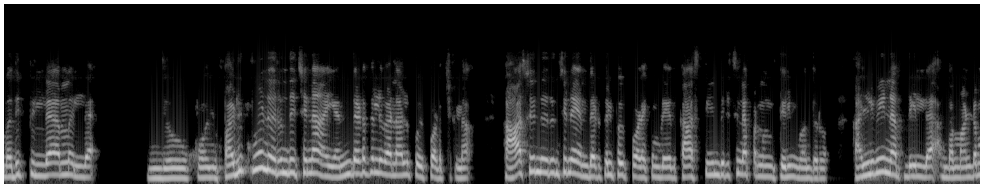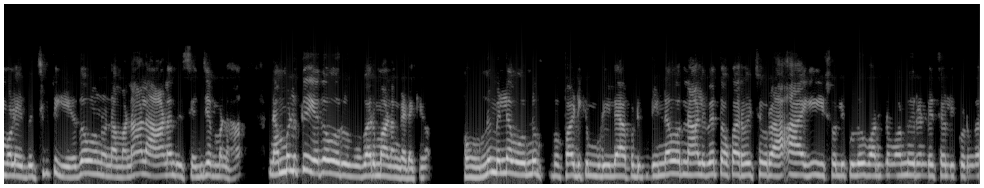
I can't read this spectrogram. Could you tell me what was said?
மதிப்பு இல்லாம இல்ல. கொஞ்சம் படிப்புன்னு இருந்துச்சுன்னா எந்த இடத்துல வேணாலும் போய் புடைச்சுக்கலாம். காசுன்னு இருந்துச்சுன்னா எந்த இடத்துல போய் பொழைக்க முடியாது. காசு தீந்துருச்சுன்னா அப்ப நமக்கு திரும்பி வந்துடும் கல்வின்னு அப்படி இல்லை. அந்த மண்டமூலையை வச்சுக்கிட்டு ஏதோ ஒண்ணு நம்மனால ஆனது செஞ்சோம்னா நம்மளுக்கு ஏதோ ஒரு வருமானம் கிடைக்கும். இப்போ ஒண்ணும் இல்லை ஒன்றும் படிக்க முடியல அப்படி இப்படின்னா ஒரு நாலு பேர்த்த உட்கார வச்சு ஒரு ஆ ஆகி சொல்லி கொடு ஒன்று ஒன்று ரெண்டு சொல்லி கொடுங்க.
